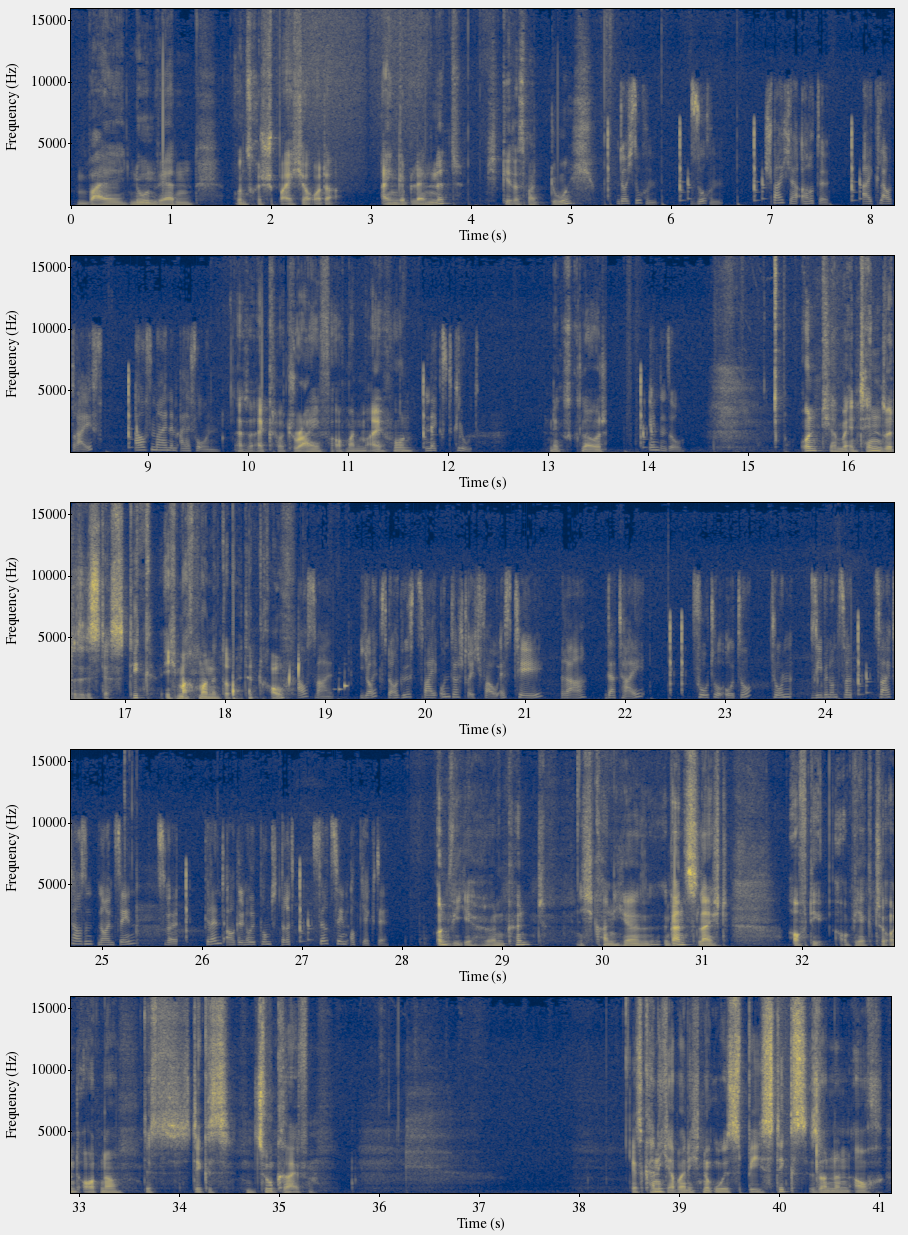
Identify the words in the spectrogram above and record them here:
weil nun werden unsere Speicherorte eingeblendet. Ich gehe das mal durch. Durchsuchen. Suchen. Speicherorte. iCloud Drive. Auf meinem iPhone. Also iCloud Drive auf meinem iPhone, Nextcloud. Nextcloud. Ebenso. Und hier haben wir Intensor, das ist der Stick. Ich mache mal einen Doppeltipp drauf. Auswahl. Joixdorgus 2-VST. RA. Datei. Foto Otto. Ton. 27. 2019. 12. Grenzorgel 0.3. 14 Objekte. Und wie ihr hören könnt, ich kann hier ganz leicht auf die Objekte und Ordner des Stickes zugreifen. Jetzt kann ich aber nicht nur USB-Sticks, sondern auch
